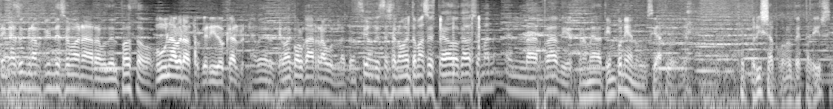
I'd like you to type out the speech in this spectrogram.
Tengas un gran fin de semana, Raúl del Pozo. Un abrazo, querido Carlos. A ver, que va a colgar Raúl. Atención, que este es el momento más esperado cada semana en la radio. Que no me da tiempo ni anunciarlo. Qué prisa por despedirse.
